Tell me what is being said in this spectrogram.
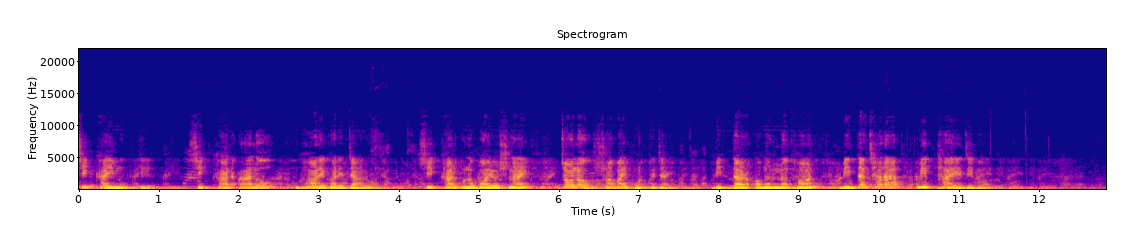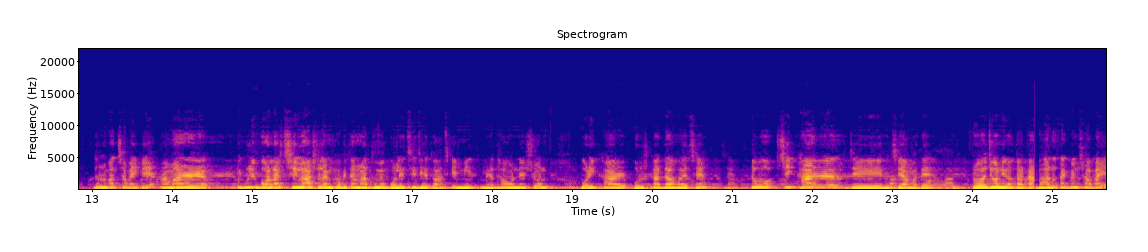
শিক্ষাই মুক্তি। শিক্ষার আলো ঘরে ঘরে জালো শিক্ষার কোনো বয়স নাই। চলো সবাই পড়তে যাই। বিদ্যার অমূল্য ধন, বিদ্যা ছাড়া মিথ্যা এ জীবন। ধন্যবাদ সবাইকে। আমার এগুলি বলার ছিল, আসলে আমি কবিতার মাধ্যমে বলেছি, যেহেতু আজকে মেধা অন্বেষণ পরীক্ষার পুরস্কার দেওয়া হয়েছে। তো শিক্ষার যে হচ্ছে আমাদের প্রয়োজনীয়তাটা, ভালো থাকবেন সবাই।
